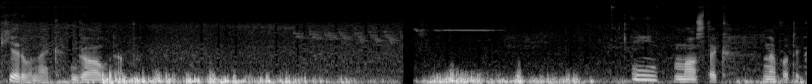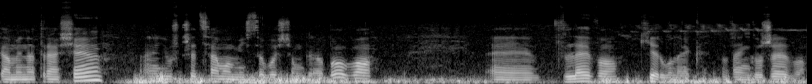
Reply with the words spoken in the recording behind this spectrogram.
kierunek Gołdap. I mostek napotykamy na trasie, już przed samą miejscowością Grabowo. E, W lewo kierunek Węgorzewo.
